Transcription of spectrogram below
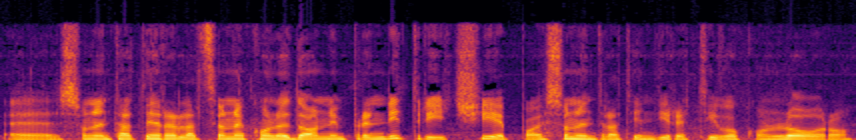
eh, sono entrata in relazione con le donne imprenditrici e poi sono entrata in direttivo con loro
